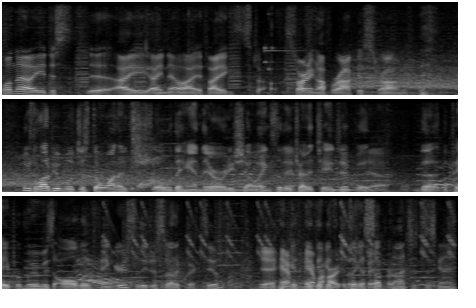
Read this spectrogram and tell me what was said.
Well, no, you just uh, I I know if I st starting off rock is strong. because a lot of people just don't want to show the hand they're already showing, so they Yeah. try to change it. But Yeah. the, the paper move is all the fingers, so they just start a quick two. Yeah, ham- it, think it's, it's like a paper. subconscious disguise.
